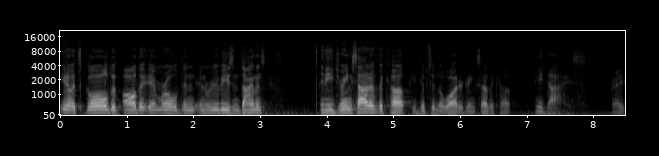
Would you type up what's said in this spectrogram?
you know, it's gold with all the emerald and, and rubies and diamonds. And he drinks out of the cup, he dips it in the water, drinks out of the cup, and he dies, right?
